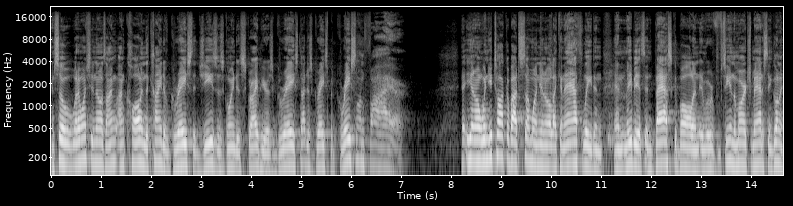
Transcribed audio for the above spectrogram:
And so, what I want you to know is, I'm, I'm calling the kind of grace that Jesus is going to describe here as grace, not just grace, but grace on fire. You know, when you talk about someone, you know, like an athlete, and, and maybe it's in basketball, and, and we're seeing the March Madness thing going,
